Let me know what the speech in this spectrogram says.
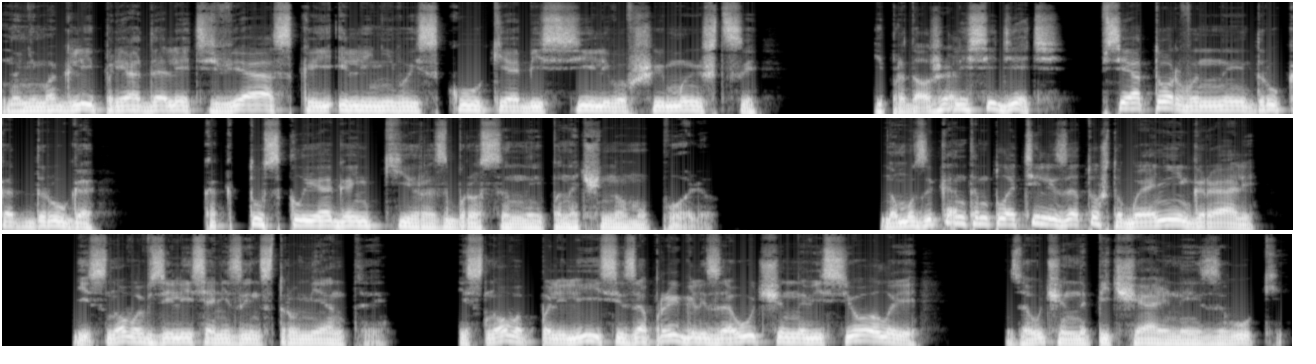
но не могли преодолеть вязкой и ленивой скуки, обессиливавшей мышцы, и продолжали сидеть все оторванные друг от друга, как тусклые огоньки, разбросанные по ночному полю. Но музыкантам платили за то, чтобы они играли. И снова взялись они за инструменты. И снова полились и запрыгали заученно веселые, заученно печальные звуки.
